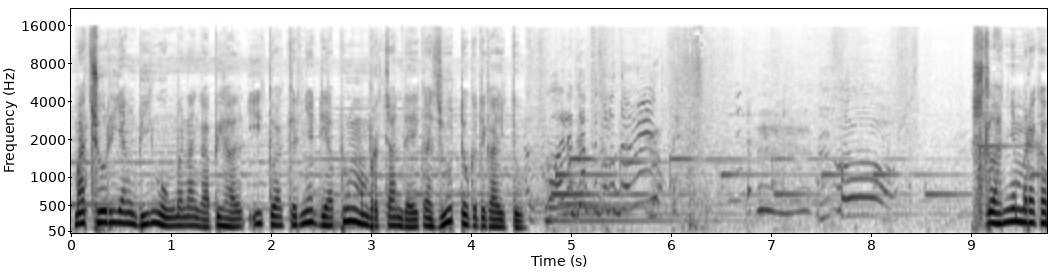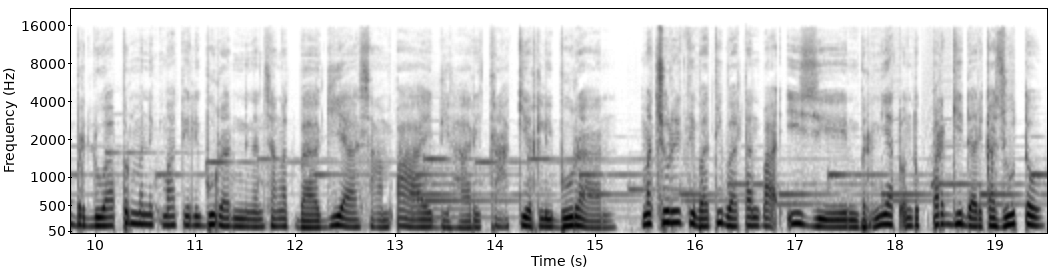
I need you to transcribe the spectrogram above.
Matsuri yang bingung menanggapi hal itu, akhirnya dia pun mempercandai Kazuto ketika itu. Setelahnya mereka berdua pun menikmati liburan dengan sangat bahagia sampai di hari terakhir liburan. Matsuri tiba-tiba tanpa izin berniat untuk pergi dari Kazuto.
